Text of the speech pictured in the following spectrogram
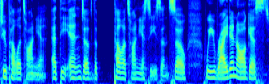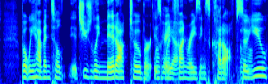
to pelotonia at the end of the pelotonia season. So we ride in august but we have until it's usually mid-october is Okay, when yeah. fundraising's cut off so you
